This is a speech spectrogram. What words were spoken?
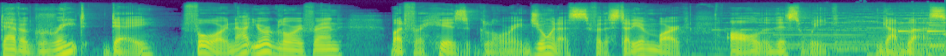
to have a great day for not your glory, friend, but for His glory. Join us for the study of Mark all this week. God bless.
